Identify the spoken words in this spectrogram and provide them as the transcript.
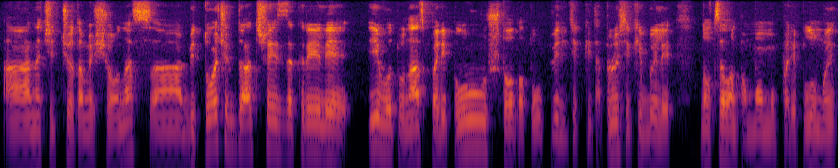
А, значит, что там еще у нас? А, биточек 26 закрыли. И вот у нас по реплу что-то тут, видите, какие-то плюсики были. Но в целом, по-моему, по реплу мы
